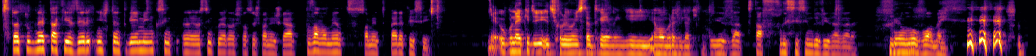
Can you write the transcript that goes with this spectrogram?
Portanto, o boneco está aqui a dizer Instant Gaming 5, uh, 5 euros. Vocês podem jogar, provavelmente somente para PC. O boneco descobriu o Instant Gaming e é uma maravilha aquilo. Exato, está felicíssimo da vida agora. É um novo homem.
